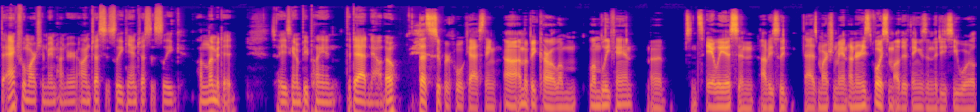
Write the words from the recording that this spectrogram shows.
the actual Martian Manhunter on Justice League and Justice League Unlimited. So he's going to be playing the dad now, though. That's super cool casting. Uh, I'm a big Carl Lum- Lumbly fan uh, since Alias and obviously as Martian Manhunter. He's voiced some other things in the DC world.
